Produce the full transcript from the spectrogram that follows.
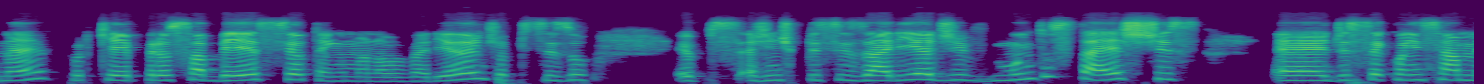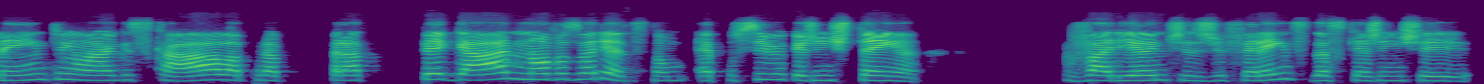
né? Porque para eu saber se eu tenho uma nova variante, eu preciso, eu, a gente precisaria de muitos testes é, de sequenciamento em larga escala para pegar novas variantes. Então, é possível que a gente tenha variantes diferentes das que a gente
